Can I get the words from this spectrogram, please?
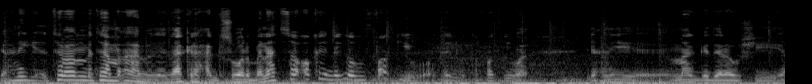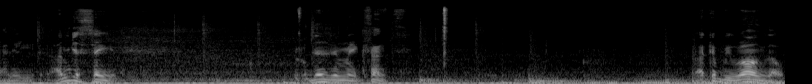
يعني تمام متى معاه ذاكرة حق صور بنات. so okay نقول fuck you okay fuck you يعني ما قدروا شيء يعني just saying. It doesn't make sense. I could be wrong though.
